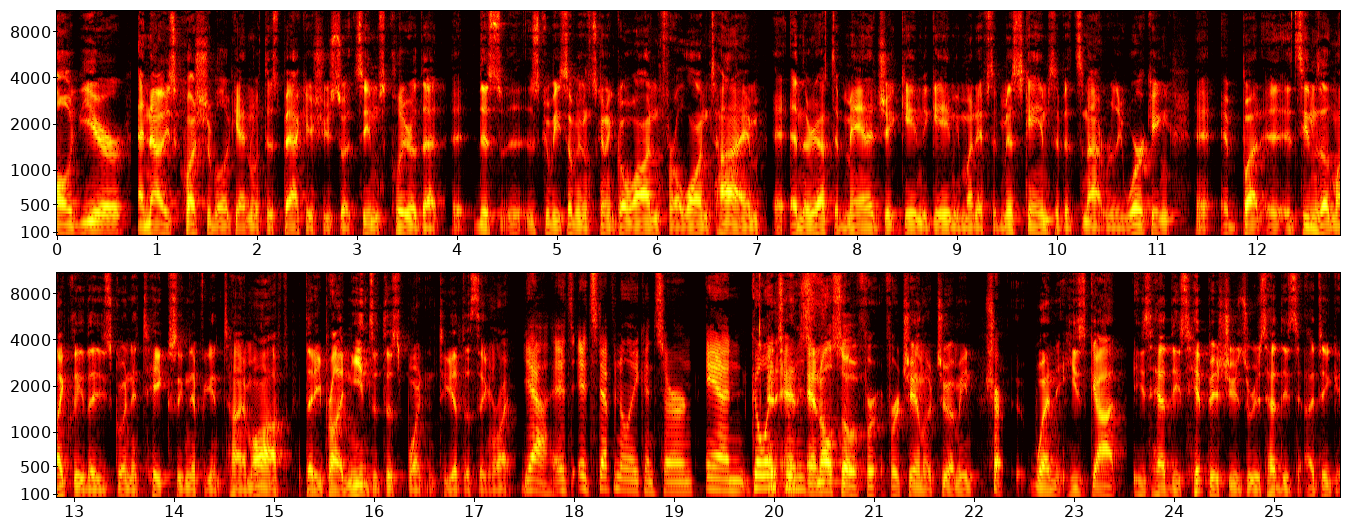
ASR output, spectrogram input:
all year, and now he's questionable again with this back issue. So it seems clear that uh, this is going to be something that's going to go on for a long time, and they're going to have to manage it game to game. He might have to miss games if it's not really working, uh, uh, but it seems unlikely that he's going to take significant time off that he probably needs at this point to get this thing right. Yeah, it's it's definitely a concern, and going and, to and, his... and also for for Chandler too. I mean, sure, when he's got he's had these hip issues or he's had these, I think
